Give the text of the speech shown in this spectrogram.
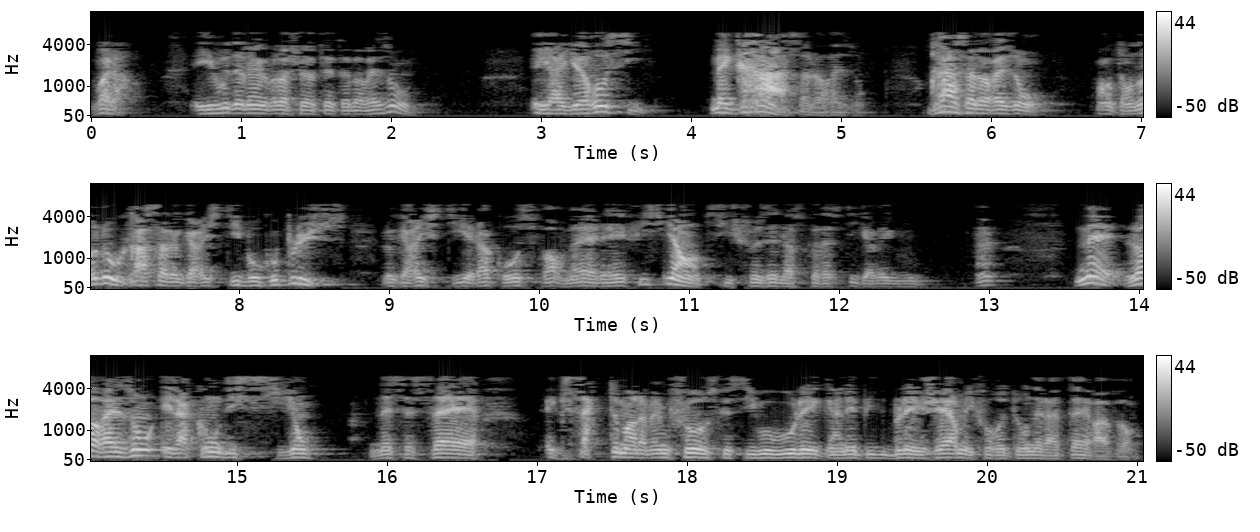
Voilà. Et il vous dégringole sur la tête à la raison. Et ailleurs aussi. Mais grâce à la raison. Grâce à la raison, Entendons-nous, grâce à l'Eucharistie beaucoup plus. L'Eucharistie est la cause formelle et efficiente, si je faisais de la scolastique avec vous. Hein. Mais l'oraison est la condition nécessaire, exactement la même chose que si vous voulez qu'un épi de blé germe, il faut retourner la terre avant.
